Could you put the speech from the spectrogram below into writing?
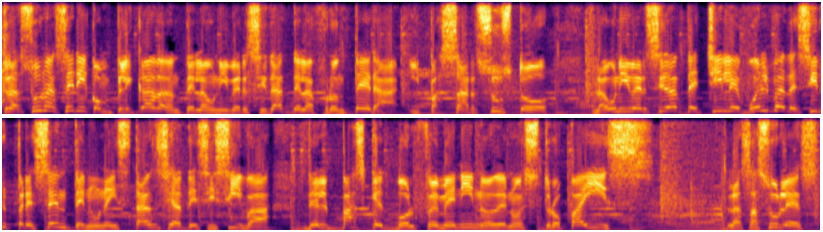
Tras una serie complicada ante la Universidad de la Frontera y pasar susto, la Universidad de Chile vuelve a decir presente en una instancia decisiva del básquetbol femenino de nuestro país. Las azules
